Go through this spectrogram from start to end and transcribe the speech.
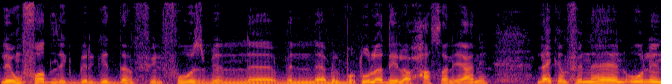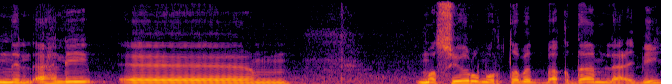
لهم فضل كبير جدا في الفوز بال- بال- بالبطولة دي لو حصل يعني. لكن في النهاية نقول إن الأهلي آم، مصيره مرتبط بأقدام لاعبيه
